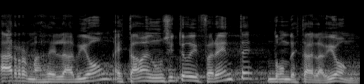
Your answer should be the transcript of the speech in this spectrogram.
armas del avión estaban en un sitio diferente donde está el avión.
